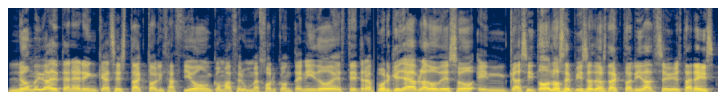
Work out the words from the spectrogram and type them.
No me voy a detener en qué es esta actualización, cómo hacer un mejor contenido, etcétera, porque ya he hablado de eso en casi todos los episodios de actualidad y estaréis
